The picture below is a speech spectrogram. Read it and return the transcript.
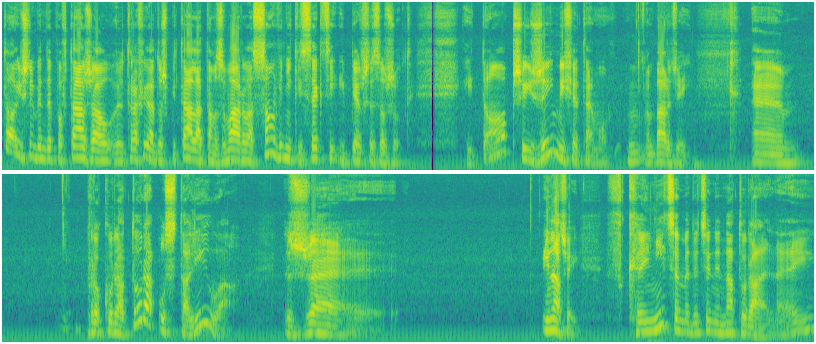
to już nie będę powtarzał, e, trafiła do szpitala, tam zmarła, są wyniki sekcji i pierwsze zarzuty. I to przyjrzyjmy się temu mm, bardziej. E, prokuratura ustaliła, że inaczej, w klinice medycyny naturalnej,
